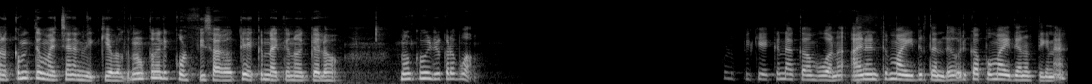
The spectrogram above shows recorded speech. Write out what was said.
welcome to my channel Vicky അവൾക്ക് നമുക്കൊന്നൊരു കുൾഫി കേക്ക് ഉണ്ടാക്കി നോക്കിയാലോ? നമുക്ക് വീഡിയോ കൂടെ പോവാം. കുൾഫി കേക്ക് ഉണ്ടാക്കാൻ പോവാണ്. അതിനകത്ത് മൈദ എടുത്തിട്ടുണ്ട്. ഒരു കപ്പ് മൈദയാണ് എടുത്തിരിക്കുന്നത്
